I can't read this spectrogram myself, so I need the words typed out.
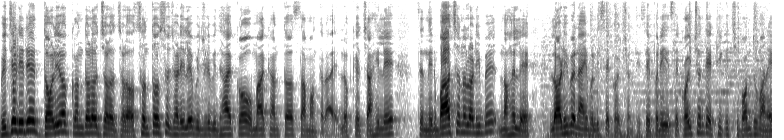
ବିଜେଡିରେ ଦଳୀୟ କନ୍ଦଳ ଜଳଜଳ ଅସନ୍ତୋଷ ଝାଡ଼ିଲେ ବିଜେଡି ବିଧାୟକ ଉମାକାନ୍ତ ସାମନ୍ତରାୟ ଲୋକେ ଚାହିଁଲେ ସେ ନିର୍ବାଚନ ଲଢ଼ିବେ ନହେଲେ ଲଢ଼ିବେ ନାହିଁ ବୋଲି ସେ କହିଛନ୍ତି ସେହିପରି ସେ କହିଛନ୍ତି ଏଠି କିଛି ବନ୍ଧୁମାନେ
